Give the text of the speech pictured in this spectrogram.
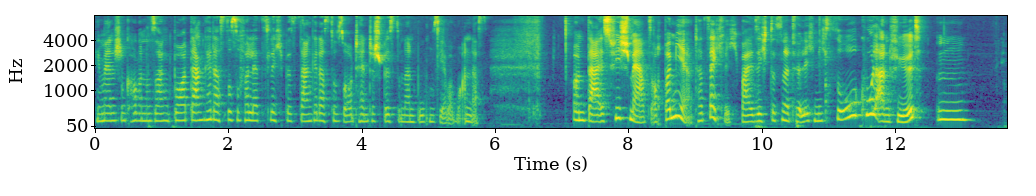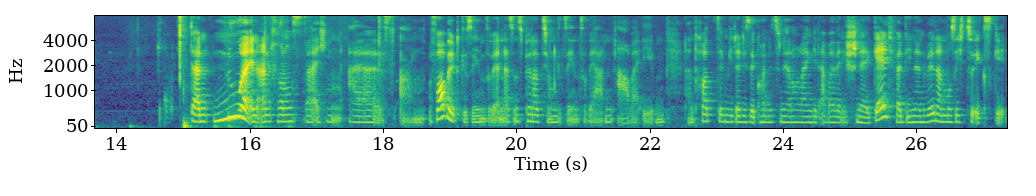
die Menschen kommen und sagen, boah, danke, dass du so verletzlich bist, danke, dass du so authentisch bist und dann buchen sie aber woanders. Und da ist viel Schmerz, auch bei mir tatsächlich, weil sich das natürlich nicht so cool anfühlt. Mm dann nur in Anführungszeichen als ähm, Vorbild gesehen zu werden, als Inspiration gesehen zu werden, aber eben dann trotzdem wieder diese Konditionierung reingeht. Aber wenn ich schnell Geld verdienen will, dann muss ich zu X gehen,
